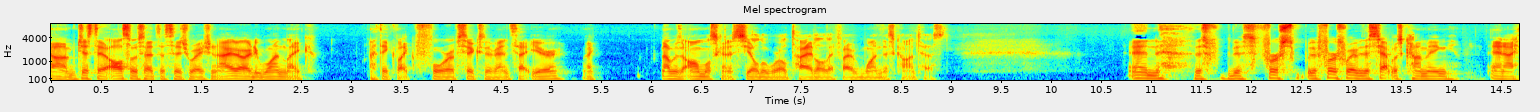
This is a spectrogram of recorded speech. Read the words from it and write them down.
um, just to also set the situation, I had already won like, I think like four of six events that year. Like I was almost to seal the world title if I won this contest. And this this first the first wave of the set was coming, and I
